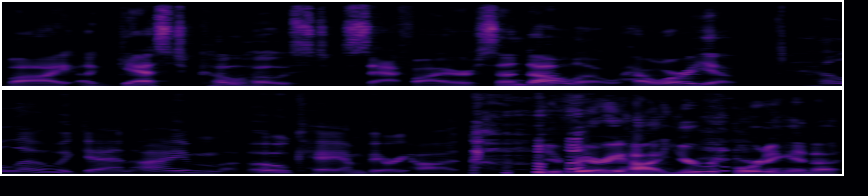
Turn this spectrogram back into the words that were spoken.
by a guest co host, Sapphire Sandalo. How are you? Hello again. I'm okay. I'm very hot. You're very hot. You're recording in a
